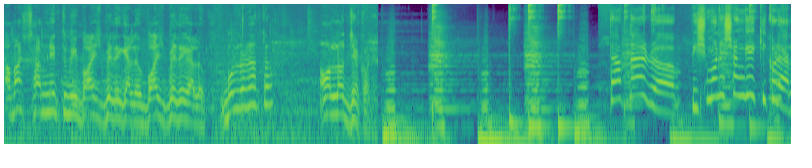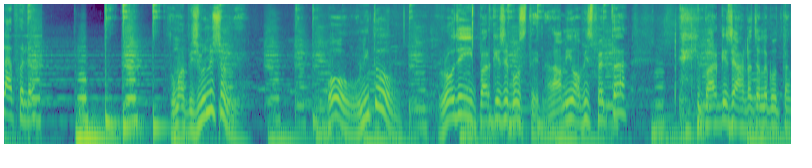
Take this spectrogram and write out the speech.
আমার সামনে তুমি বয়স বেড়ে গেল বয়স বেড়ে গেল। বলল না তো? আমার লজ্জা করে। তা আপনার আহ, পিসিমণির সঙ্গে কি করে আলাপ হলো? তোমার পিসুমনির সঙ্গে? ও উনি তো রোজ এই পার্কে এসে বসতেন আর আমি অফিস ফেরতা এই পার্কে এসে হাঁটাচলা করতাম।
